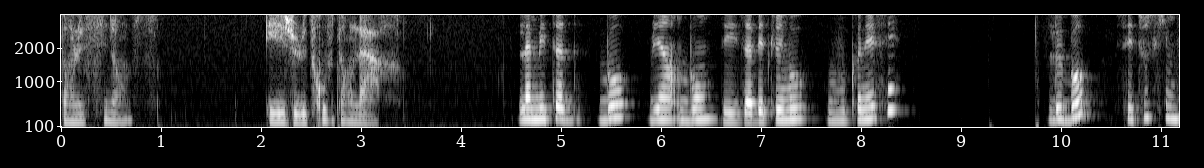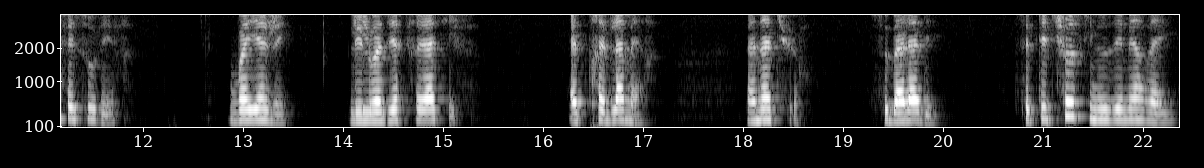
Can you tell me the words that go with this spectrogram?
dans le silence. Et je le trouve dans l'art. La méthode beau, bien, bon d'Elisabeth Grimaud, vous connaissez? Le beau, c'est tout ce qui me fait sourire. Voyager, les loisirs créatifs, être près de la mer, la nature, se balader, ces petites choses qui nous émerveillent,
